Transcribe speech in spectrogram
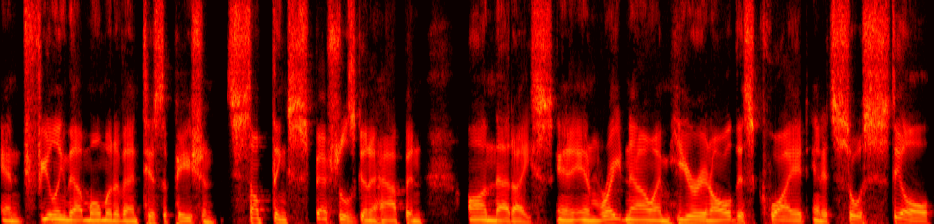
and feeling that moment of anticipation. Something special is going to happen on that ice. And, and right now, I'm here in all this quiet, and it's so still.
